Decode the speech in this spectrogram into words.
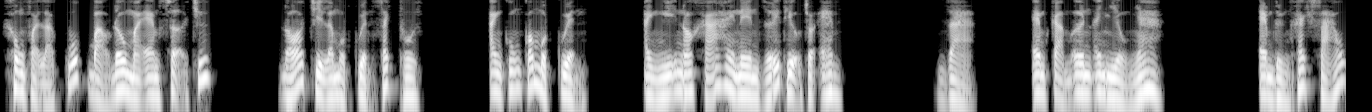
Không phải là quốc bảo đâu mà em sợ chứ. Đó chỉ là một quyển sách thôi. Anh cũng có một quyển. Anh nghĩ nó khá hay nên giới thiệu cho em. Dạ, em cảm ơn anh nhiều nha. Em đừng khách sáo.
